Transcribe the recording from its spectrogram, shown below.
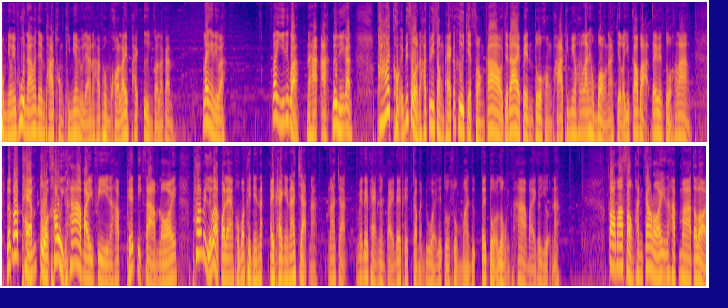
ผมยังไม่พูดนะมันจะเป็นพาร์ทของพรีเมียมอยู่แล้วนะครับ ผมขอไล่แพ็คอื่นก่อนแล้วกัน ไล่ไงดีวะไล่อย่างนี้ดีกว่านะฮะอะเริ่มนี้กันพาร์ทของเอพิโซดนะครับจะมี 2 แพ็คก็คือ 729 จะได้เป็นตัวของพาร์ทพรีเมียมข้างล่างที่ผมบอกนะ 729 บาทได้เป็นตัวข้างล่าง แล้วก็แถมตั๋วเข้าอีก 5 ใบฟรีนะครับ เพชรอีก 300 ถ้าไม่เหลือบากกว่าแรงผมว่าเพชรเนี้ยนะไอแพ็คเนี้ยน่าจัดนะ น่าจัดไม่ได้แพงเกินไปได้เพชรกลับมาด้วย ได้ตั๋วสุ่มมาได้ตั๋วลงอีก 5 ใบก็เยอะนะ ต่อมา 2,900 นะครับ มาตลอด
